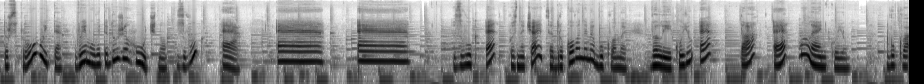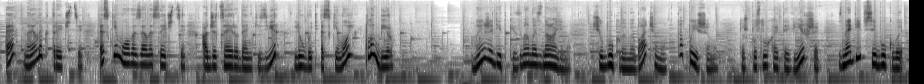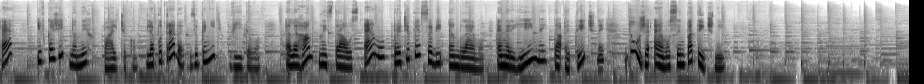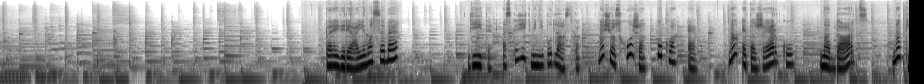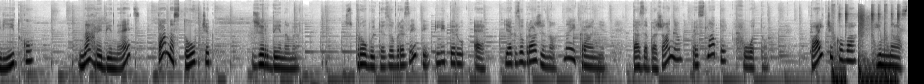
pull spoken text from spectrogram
Тож спробуйте вимовити дуже гучно звук Е. Е. Е. Звук Е позначається друкованими буквами великою Е та Е маленькою. Буква Е на електричці, ескімо везе лисичці, адже цей роденький звір любить ескімо й пломбір. Ми вже, дітки, з вами знаємо, що букви ми бачимо та пишемо. Тож послухайте віршик, знайдіть всі букви Е і вкажіть на них пальчиком. Для потреби зупиніть відео. Елегантний страус Ему причепив собі емблему. Енергійний та етичний, дуже ему симпатичний. Перевіряємо себе. Діти, а скажіть мені, будь ласка, на що схожа буква Е? На етажерку, на дартс, на квітку, на гребінець та на стовпчик з жердинами. Спробуйте зобразити літеру Е, як зображено на екрані, та за бажанням прислати фото. Пальчикова гімнастика.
